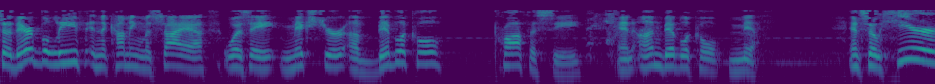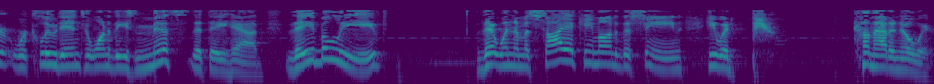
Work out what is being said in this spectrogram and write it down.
So their belief in the coming Messiah was a mixture of biblical prophecy and unbiblical myth. And so here we're clued into one of these myths that they had. They believed that when the Messiah came onto the scene, he would come out of nowhere.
